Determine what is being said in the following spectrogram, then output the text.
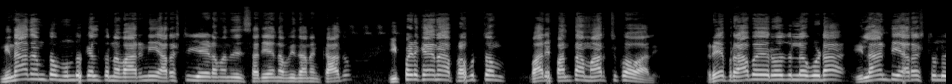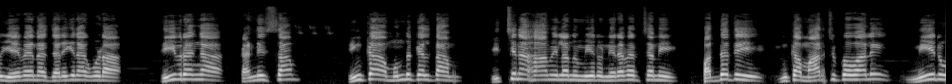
నినాదంతో ముందుకెళ్తున్న వారిని అరెస్ట్ చేయడం అనేది సరైన విధానం కాదు. ఇప్పటికైనా ప్రభుత్వం వారి పంతా మార్చుకోవాలి. రేపు రాబోయే రోజుల్లో కూడా ఇలాంటి అరెస్టులు ఏవైనా జరిగినా కూడా తీవ్రంగా ఖండిస్తాం ఇంకా ముందుకెళ్తాం. ఇచ్చిన హామీలను మీరు నెరవేర్చని పద్ధతి ఇంకా మార్చుకోవాలి. మీరు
